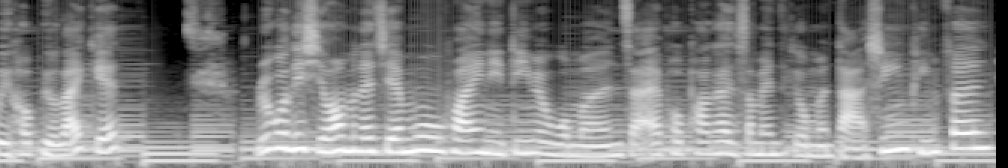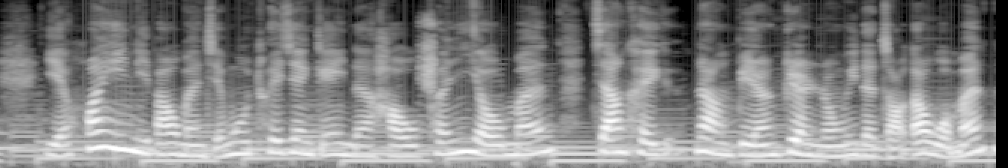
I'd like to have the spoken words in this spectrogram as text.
We hope you like it. 如果你喜欢我们的节目，欢迎你订阅我们，在 Apple Podcast 上面给我们打新评分，也欢迎你把我们的节目推荐给你的好朋友们，这样可以让别人更容易的找到我们。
